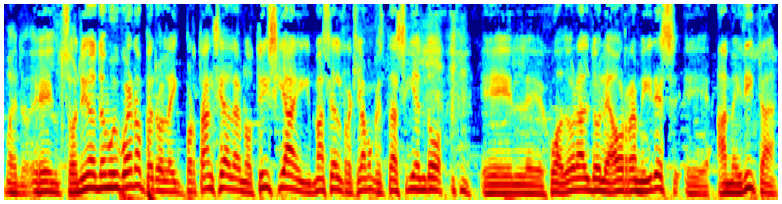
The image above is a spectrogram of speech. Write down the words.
Bueno, el sonido no es muy bueno, pero la importancia de la noticia y más el reclamo que está haciendo el eh, jugador Aldo Leao Ramírez eh, amerita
